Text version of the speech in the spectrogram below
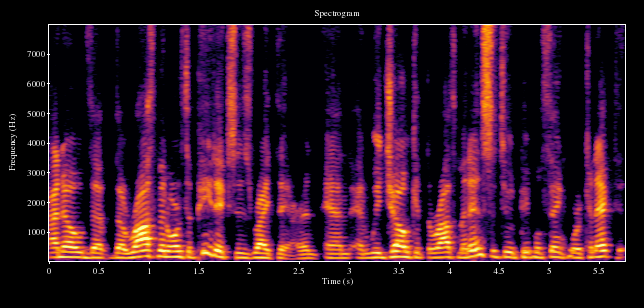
I know the the Rothman Orthopedics is right there, and and and we joke at the Rothman Institute. People think we're connected,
